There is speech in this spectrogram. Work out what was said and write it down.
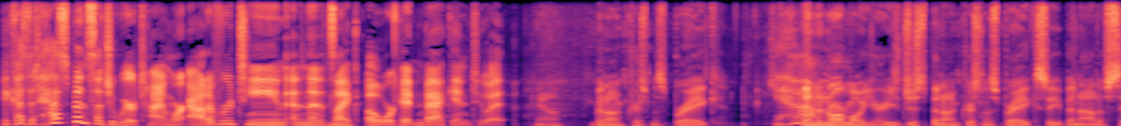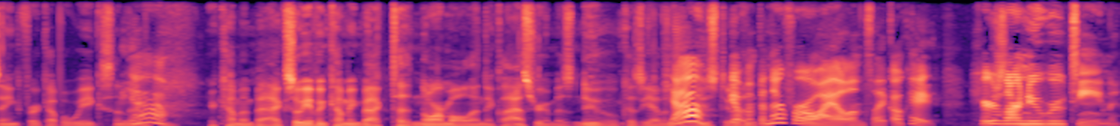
because it has been such a weird time. We're out of routine and then it's mm-hmm. like, oh, we're getting back into it. Yeah. Been on Christmas break. Yeah. In a normal year, you've just been on Christmas break, so you've been out of sync for a couple weeks, and then Yeah. you're coming back. So even coming back to normal in the classroom is new because you haven't yeah. been used to You it. haven't been there for a while. And it's like, okay, here's our new routine.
